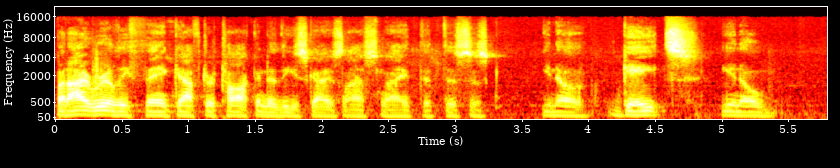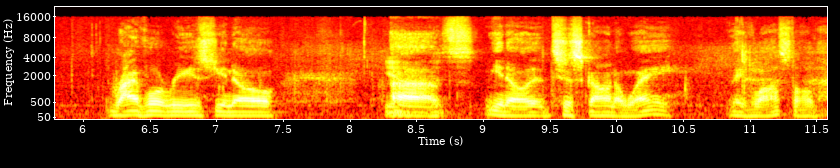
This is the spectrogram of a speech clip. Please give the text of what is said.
but I really think after talking to these guys last night that this is, you know, Gates, you know, rivalries, you know, Yeah, uh, it's- you know, it's just gone away. They've lost all that.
